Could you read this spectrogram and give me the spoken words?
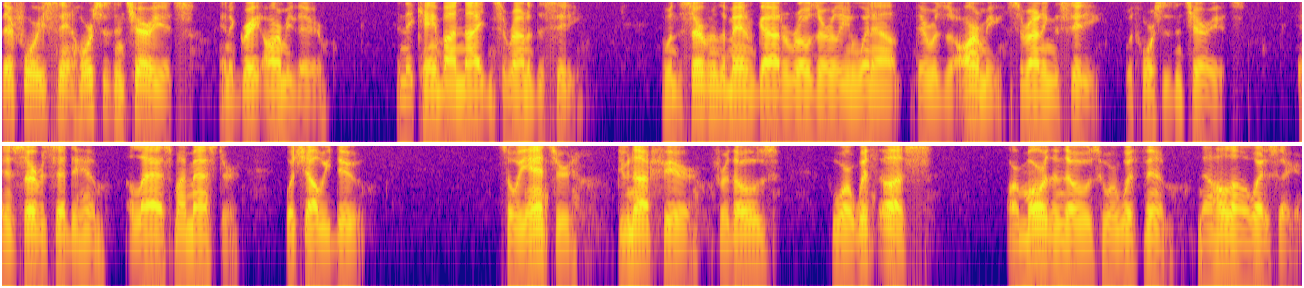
Therefore he sent horses and chariots and a great army there and they came by night and surrounded the city. When the servant of the man of God arose early and went out, there was an army surrounding the city with horses and chariots. And his servant said to him, Alas, my master, what shall we do? So he answered, Do not fear, for those who are with us are more than those who are with them. Now, hold on, wait a second.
